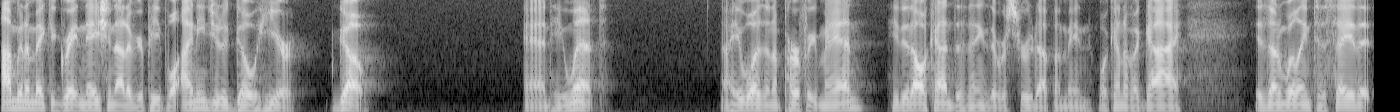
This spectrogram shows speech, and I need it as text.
I'm going to make a great nation out of your people. I need you to go here. Go." And he went. Now he wasn't a perfect man. He did all kinds of things that were screwed up. I mean, what kind of a guy is unwilling to say that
